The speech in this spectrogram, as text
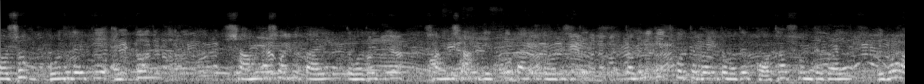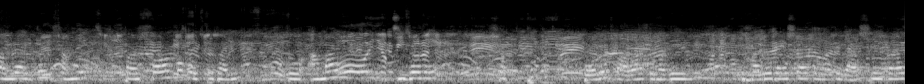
দর্শক বন্ধুদেরকে একদম সামনাসামনি পাই, তোমাদেরকে সামনাসামনি দেখতে পাই, তোমাদের সাথে কমিউনিকেট করতে পারি, তোমাদের কথা শুনতে পাই, এবং আমরা একদম সামনে পারফর্মও করতে পারি। তো আমার জীবনে সব থেকে বড় পাওয়া তোমাদের ভালোবাসা, তোমাদের আশীর্বাদ,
